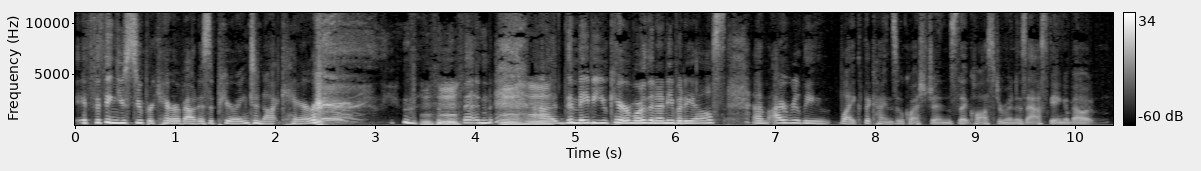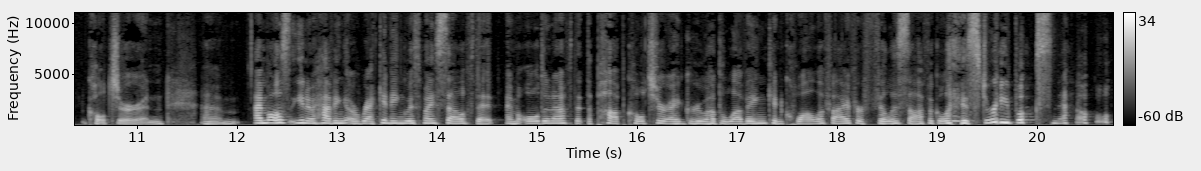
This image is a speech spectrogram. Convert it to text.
if the thing you super care about is appearing to not care. mm-hmm. then, mm-hmm. Uh, then maybe you care more than anybody else. Um, I really like the kinds of questions that Klosterman is asking about culture, and um, I'm also, you know, having a reckoning with myself that I'm old enough that the pop culture I grew up loving can qualify for philosophical history books now.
